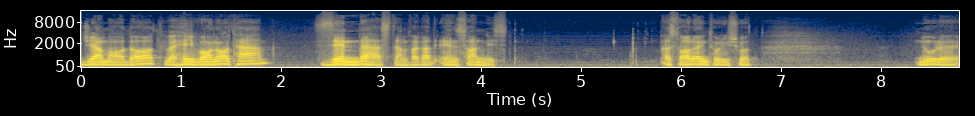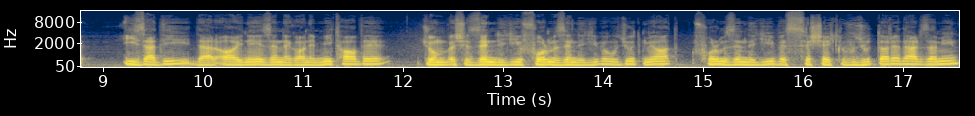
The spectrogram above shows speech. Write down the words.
جمادات و حیوانات هم زنده هستن فقط انسان نیست. پس حالا اینطوری شد. نور ایزدی در آینه زندگانی میتابه. جنبش زندگی فرم زندگی به وجود میاد. فرم زندگی به سه شکل وجود داره در زمین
